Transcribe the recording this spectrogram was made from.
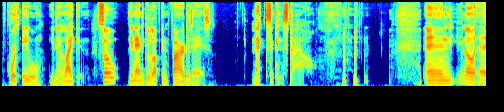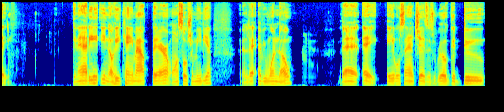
Of course, Abel, he didn't like it. So Gennady Golovkin fired his ass. Mexican style. and, you know, hey, Gennady, you know, he came out there on social media and let everyone know that, hey, Abel Sanchez is a real good dude.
